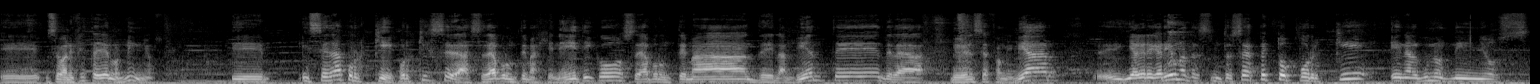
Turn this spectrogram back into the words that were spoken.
eh, se manifiesta ya en los niños. Eh, ¿Y se da por qué? ¿Por qué se da? ¿Se da por un tema genético? ¿Se da por un tema del ambiente, de la vivencia familiar? Eh, y agregaría un tercer aspecto, ¿por qué en algunos niños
